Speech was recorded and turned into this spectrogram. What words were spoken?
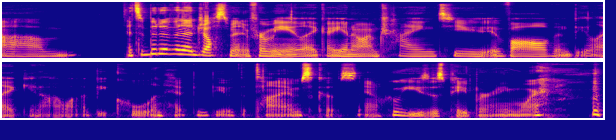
um it's a bit of an adjustment for me. Like, you know, I'm trying to evolve and be like, you know, I want to be cool and hip and be with the times because, you know, who uses paper anymore?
